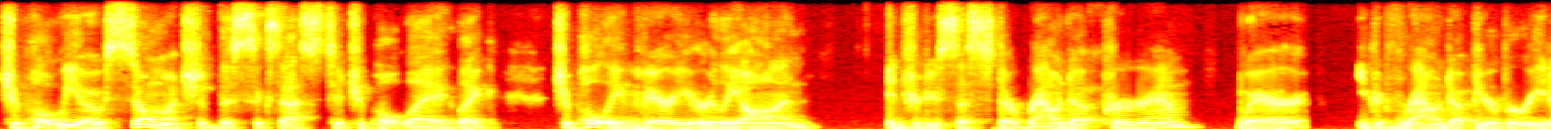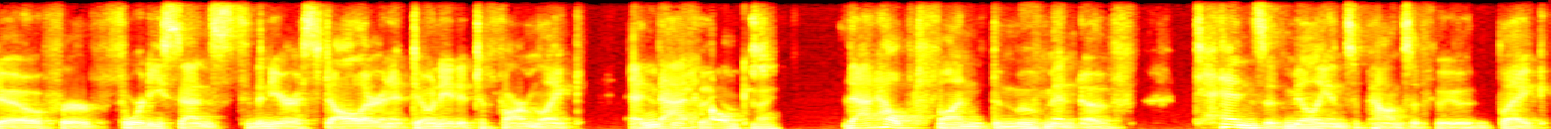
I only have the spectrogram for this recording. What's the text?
Chipotle, we owe so much of this success to Chipotle. Like Chipotle, very early on, introduced us to their Roundup program, where you could round up your burrito for 40 cents to the nearest dollar and it donated to FarmLink. And that helped, okay. that helped fund the movement of tens of millions of pounds of food, like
